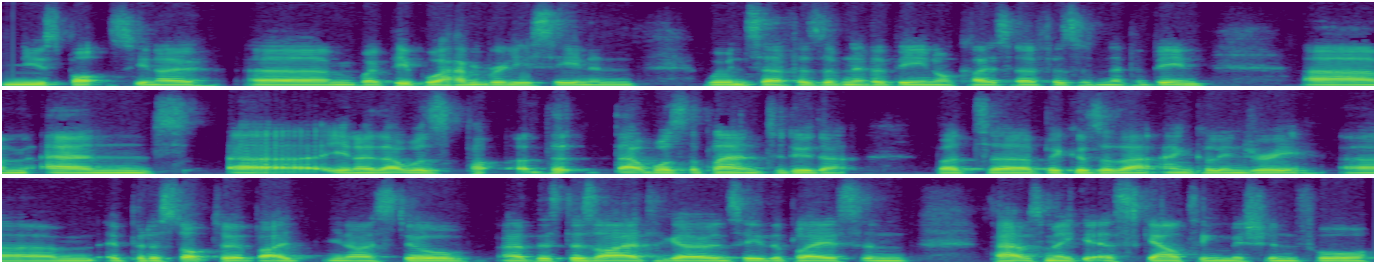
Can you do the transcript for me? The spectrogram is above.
new spots, you know, um, where people haven't really seen and windsurfers have never been or kite surfers have never been. Um, and uh, you know that was that that was the plan to do that. But uh, because of that ankle injury, um, it put a stop to it. But I, you know, I still had this desire to go and see the place and perhaps make it a scouting mission for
